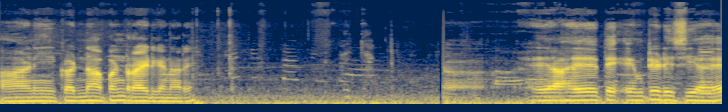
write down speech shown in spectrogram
आणि इकडनं आपण राईड घेणार आहे. हे आहे ते एम टी डी सी आहे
